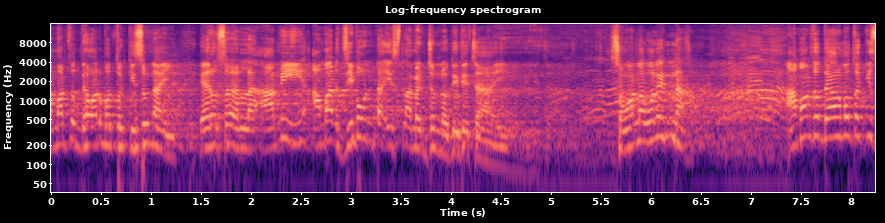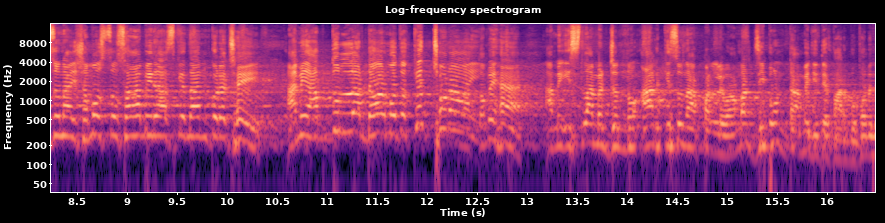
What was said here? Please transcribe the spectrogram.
আমার তো দেওয়ার মতো কিছু নাই। ইয়া রাসূলুল্লাহ, আমি আমার জীবনটা ইসলামের জন্য দিতে চাই। সুবহানাল্লাহ বলেন না। আমার তো দেওয়ার মতো কিছু নাই, সমস্ত সাহাবীরা আজকে দান করেছে। আমি আব্দুল্লাহ দেওয়ার মতো কিচ্ছু নাই। তবে হ্যাঁ আমি ইসলামের জন্য আর কিছু না পারলেও আমার জীবনটা আমি দিতে পারব পরে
